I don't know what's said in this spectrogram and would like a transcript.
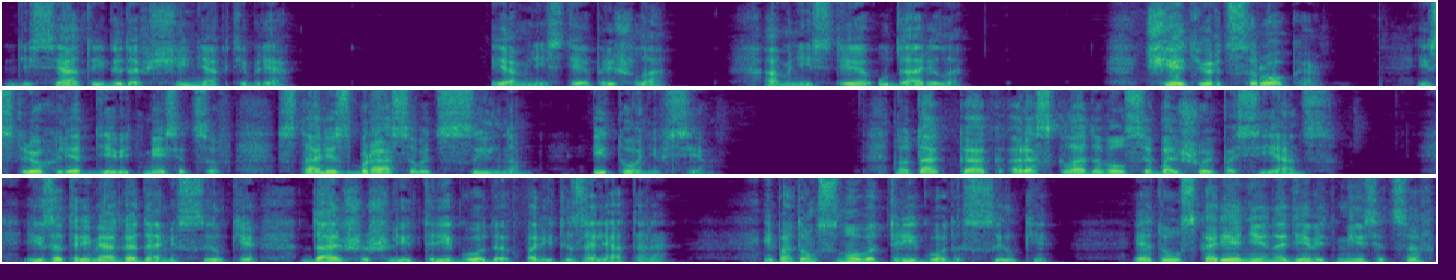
десятой годовщине октября. И амнистия пришла. Амнистия ударила. Четверть срока из трех лет девять месяцев стали сбрасывать ссыльным, и то не всем. Но так как раскладывался большой пасьянс, и за тремя годами ссылки дальше шли три года политизолятора, и потом снова три года ссылки, это ускорение на девять месяцев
